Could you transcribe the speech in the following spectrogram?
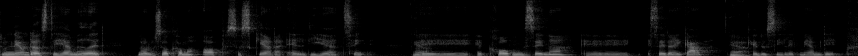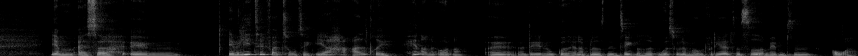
du nævnte også det her med, at når du så kommer op, så sker der alle de her ting, ja. øh, at kroppen sender, øh, sætter i gang. Ja. Kan du sige lidt mere om det? Jamen altså, øh, jeg vil lige tilføje to ting. Jeg har aldrig hænderne under, øh, og det er nu gået hen og blevet sådan en ting, der hedder Ursula Mode, fordi jeg altid sidder med dem sådan over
